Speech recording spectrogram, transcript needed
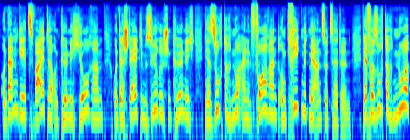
Und dann geht es weiter und König Joram unterstellt dem syrischen König, der sucht doch nur einen Vorwand, um Krieg mit mir anzuzetteln. Der versucht doch nur,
